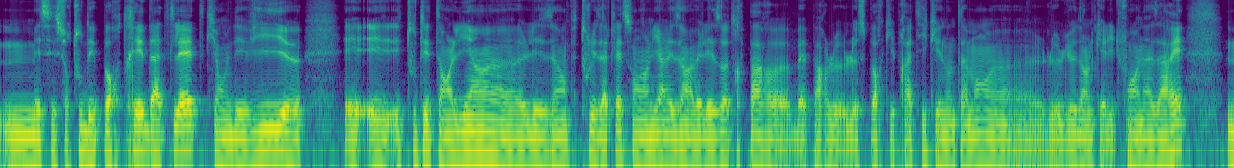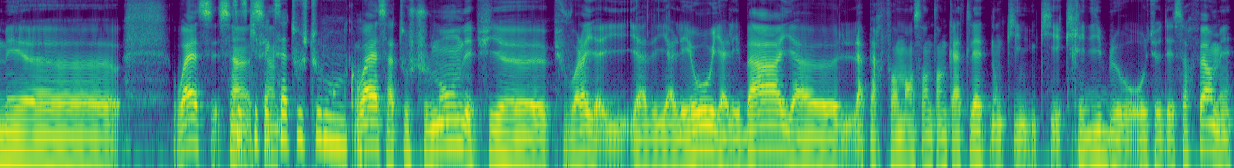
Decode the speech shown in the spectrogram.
mais c'est surtout des portraits d'athlètes qui ont des vies euh, et, tout est en lien, les tous les athlètes sont en lien les uns avec les autres par, bah, par le, sport qu'ils pratiquent et notamment le lieu dans lequel ils font un Nazaré. Mais ouais, c'est ce qui fait que ça touche tout le monde. Quoi. Ouais, ça touche tout le monde et puis euh, puis voilà, il y a, y, a, les hauts, il y a les bas, il y a euh, la performance en tant qu'athlète, donc qui, qui, est crédible aux, yeux des surfeurs, mais,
